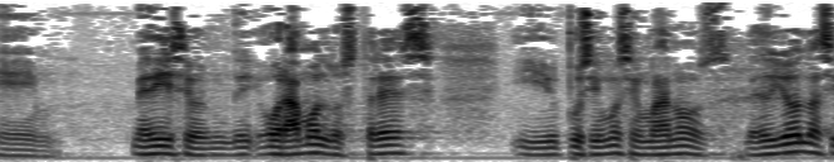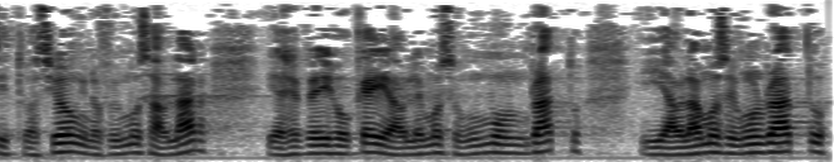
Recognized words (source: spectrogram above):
eh, me dice, oramos los tres y pusimos en manos de Dios la situación y nos fuimos a hablar y el jefe dijo, ok, hablemos en un, rato y hablamos en un rato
